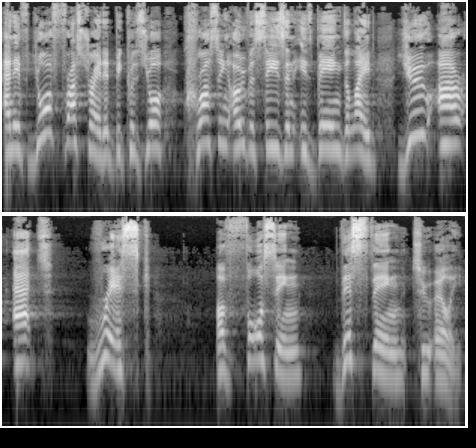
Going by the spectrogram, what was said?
And if you're frustrated because your crossing over season is being delayed, you are at risk of forcing this thing too early.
